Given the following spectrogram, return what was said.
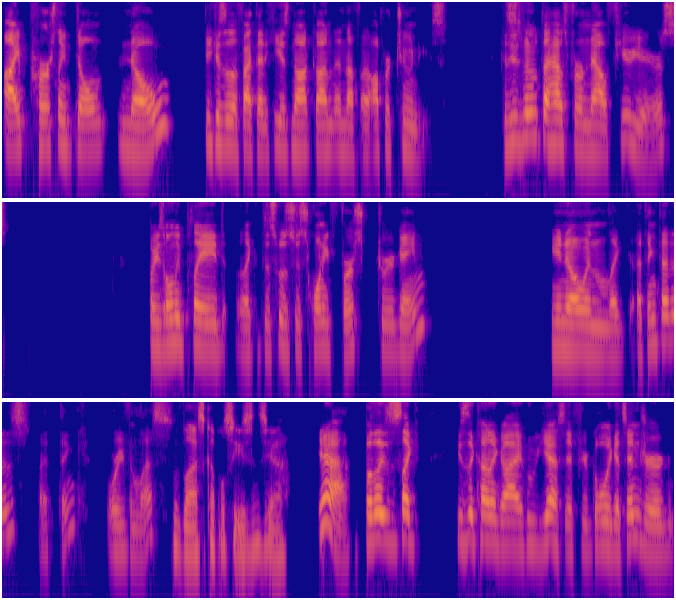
I personally don't know because of the fact that he has not gotten enough opportunities. Because he's been with the Habs for now a few years, but he's only played like this was his twenty first career game. You know, and like I think that is, I think, or even less. The last couple seasons, yeah. Yeah, but it's like he's the kind of guy who, yes, if your goalie gets injured,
